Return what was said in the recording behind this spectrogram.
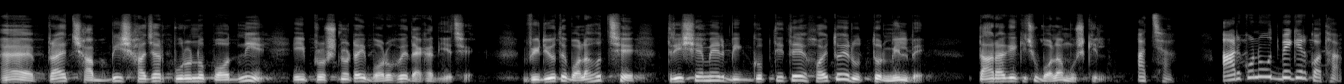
হ্যাঁ প্রায় ছাব্বিশ হাজার পুরনো পদ নিয়ে এই প্রশ্নটাই বড় হয়ে দেখা দিয়েছে। ভিডিওতে বলা হচ্ছে ত্রিশেমের বিজ্ঞপ্তিতে হয়তো এর উত্তর মিলবে। তার আগে কিছু বলা মুশকিল। আচ্ছা আর কোনো উদ্বেগের কথা?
